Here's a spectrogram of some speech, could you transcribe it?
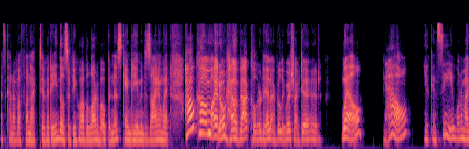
That's kind of a fun activity. Those of you who have a lot of openness came to human design and went, How come I don't have that colored in? I really wish I did. Well, now you can see one of my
